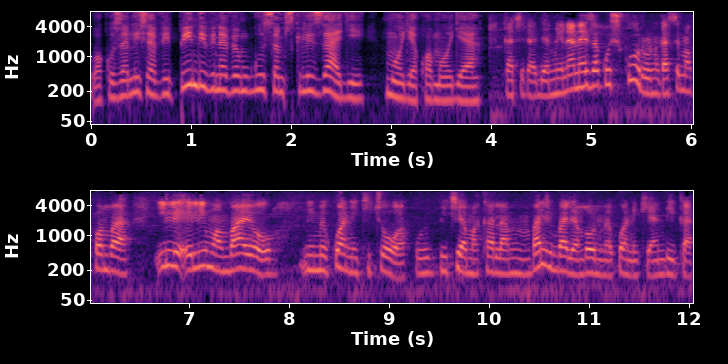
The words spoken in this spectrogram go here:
wa kuzalisha vipindi vinavyomgusa msikilizaji moja kwa moja katika jamii, na naweza kushukuru nikasema kwamba ile elimu ambayo nimekuwa nikitoa kupitia makala mbalimbali ambayo nimekuwa nikiandika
